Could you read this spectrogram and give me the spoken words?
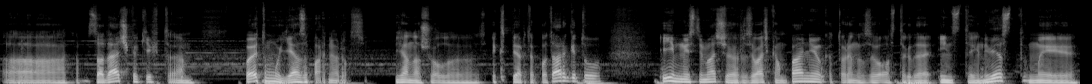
а, задач каких-то. Поэтому я запартнерился. Я нашел э, эксперта по таргету, и мы с ним начали развивать компанию, которая называлась тогда InstaInvest. Мы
